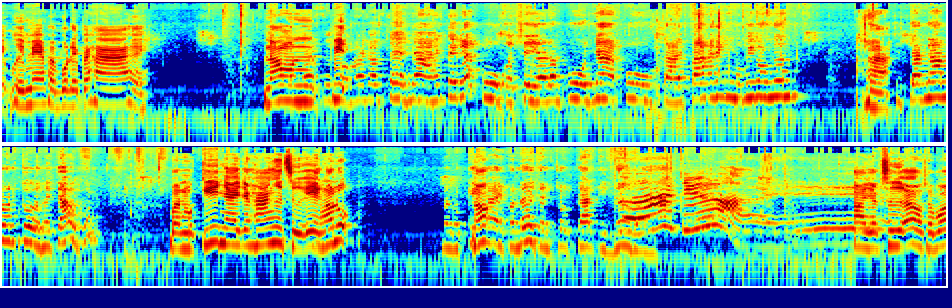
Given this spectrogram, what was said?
พเฮ้ยแม่ไปบ่ได้ไปหาเฮ้ยน้องมันปิปิดให้คำแต่ย่าให้เต็กแล้วปู่ก็เสียแล้วปู่ย่าปู่ตายป้าให้บ่มีเงิน ฮะสิจัดงานวันเกิดให้เจ้าพุ่นบัดเมื่อกี้ยายจะหาเงินซื้อเองเนาะลูก มันบ่กินเนาะ ได้ก่อนเด้อจังจดจัดอีกเด้อบัดอ้าเจ้าอ้าวอยากซื้อเอ้าซะบ่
